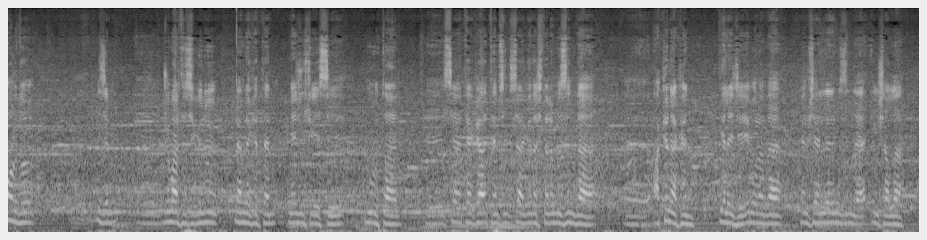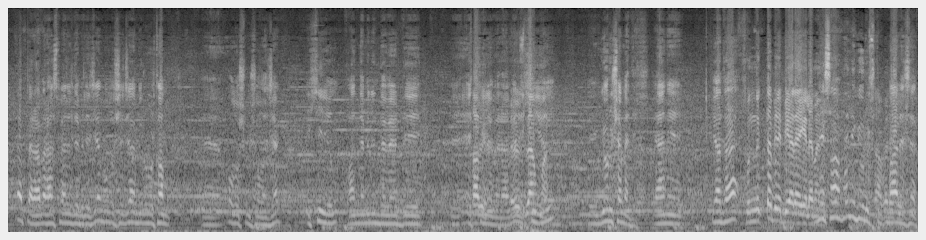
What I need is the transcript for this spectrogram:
ordu bizim e, cumartesi günü memleketten meclis üyesi, muhtar, e, STK temsilcisi arkadaşlarımızın da e, akın akın geleceği, burada hemşerilerimizin de inşallah hep beraber hasbihal edebileceği, buluşacağı bir ortam e, oluşmuş olacak. İki yıl pandeminin de verdiği e, etkiyle Tabii, beraber özlem iki var. yıl e, görüşemedik. Yani ya da Fındıkta bile bir araya gelemedik. mesafeli görüştük Mesafeli maalesef.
